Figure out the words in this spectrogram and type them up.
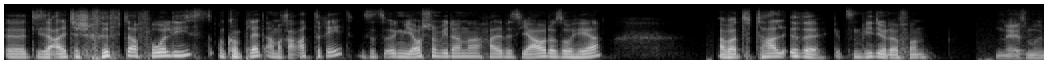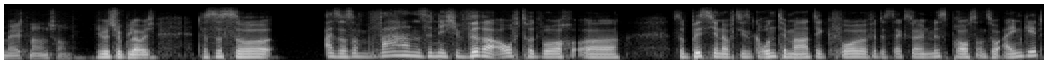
äh, diese alte Schrift da vorliest und komplett am Rad dreht. Das ist jetzt irgendwie auch schon wieder ein halbes Jahr oder so her. Aber total irre. Gibt es ein Video davon? Nee, das muss ich mir echt mal anschauen. YouTube, glaube ich. Das ist so, also so ein wahnsinnig wirrer Auftritt, wo auch äh, so ein bisschen auf diese Grundthematik Vorwürfe des sexuellen Missbrauchs und so eingeht.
